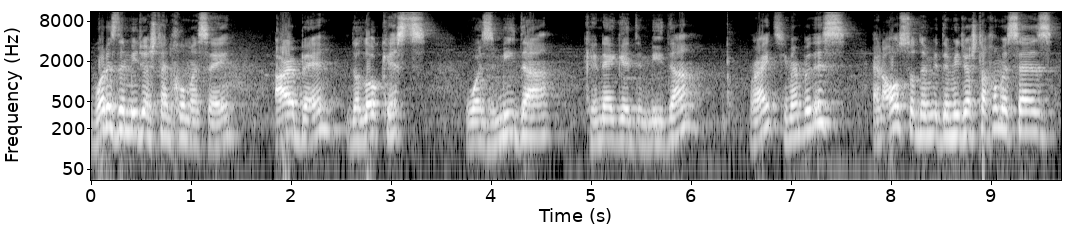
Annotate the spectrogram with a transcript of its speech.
What does the Midrash Tanchuma say? Arbe, the locusts, was Mida keneged Mida. Right? You remember this? And also the, the Midrash Tanchuma says,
